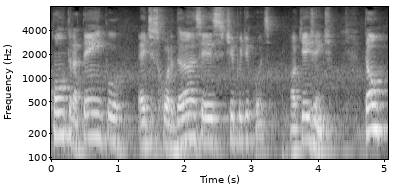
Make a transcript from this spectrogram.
contratempo, é discordância, esse tipo de coisa. Ok, gente? Então,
